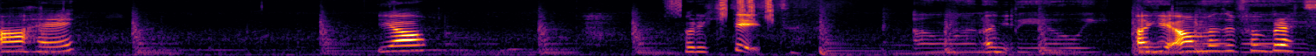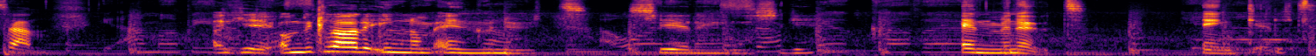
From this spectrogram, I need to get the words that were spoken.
Ja, hej. Ja. På riktigt? Okej, okay, ja men du får berätta sen. Okej, okay, om du klarar det inom en minut så ger jag dig en? Okay? En minut. Enkelt.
